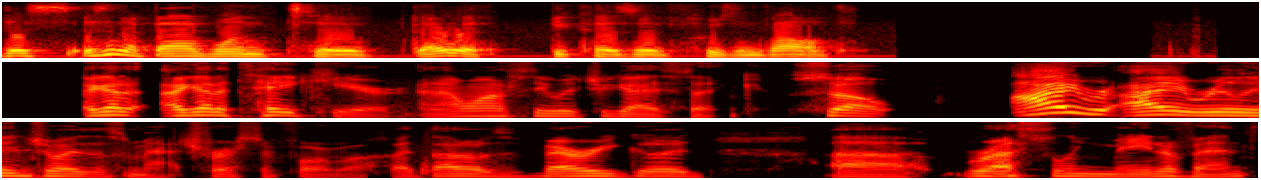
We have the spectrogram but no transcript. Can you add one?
this isn't a bad one to go with because of who's involved. I got I got a take here, and I want to see what you guys think. So, I I really enjoyed this match first and foremost. I thought it was very good uh, wrestling main event.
